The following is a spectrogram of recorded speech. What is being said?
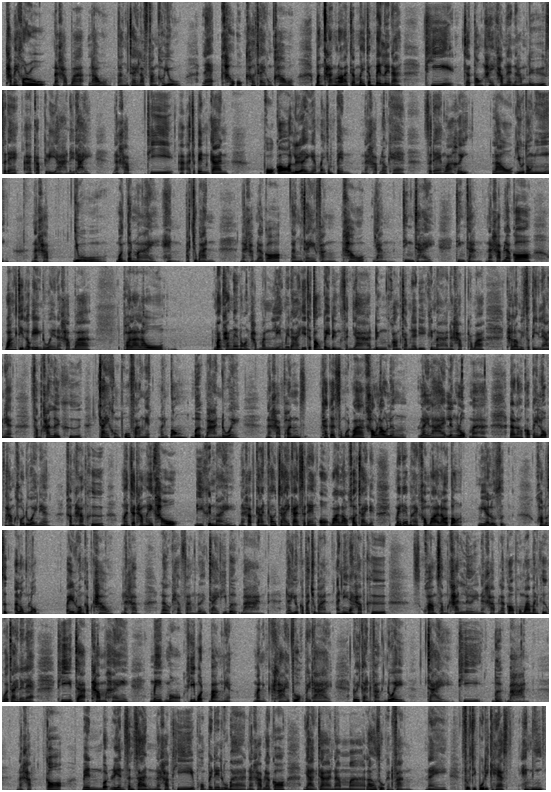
ทำให้เขารู้นะครับว่าเราตั้งใจรับฟังเขาอยู่ และเข้าอกเข้าใจของเขา บางครั้งเราอาจจะไม่จำเป็นเลยนะ ที่จะต้องให้คำแนะนำหรือแสดงอากับกิริยาใด ๆนะครับ ที่อาจจะเป็นการ โผกอหรืออะไรเงี้ยไม่จำเป็นนะครับ เราแค่แสดงว่าเฮ้ยเราอยู่ตรงนี้นะครับ อยู่บนต้นไม้แห่งปัจจุบันนะครับ แล้วก็ตั้งใจฟังเขาอย่างจริงใจจริงจังนะครับ แล้วก็วางจิตเราเองด้วยนะครับว่าพอเราบางครั้งแน่นอนครับ มันเลี่ยงไม่ได้ที่จะต้องไปดึงสัญญาดึงความจำในอดีตขึ้นมานะครับ แต่ว่าถ้าเรามีสติแล้วเนี่ยสำคัญเลยคือใจของผู้ฟังเนี่ยมันต้องเบิกบานด้วยนะครับ เพราะ ถ้าเกิดสมมติว่าเขาเล่าเรื่องร้ายๆ เรื่องลบมา แล้วเราก็ไปลบตามเขาด้วยเนี่ยคำถามคือมันจะทำให้เขาดีขึ้นไหมนะครับ การเข้าใจการแสดงออกว่าเราเข้าใจเนี่ย ไม่ได้หมายความว่าเราต้องมีรู้สึกความรู้สึกอารมณ์ลบไปร่วมกับเขานะครับ เราแค่ฟังด้วยใจที่เบิกบาน แล้วอยู่กับปัจจุบัน อันนี้นะครับคือความสำคัญเลยนะครับ แล้วก็ผมว่ามันคือหัวใจเลยแหละ ที่จะทำให้เมฆหมอกที่บดบังเนี่ยมันคลายตัวออกไปได้ ด้วยการฟังด้วย ใจที่เบิกบานนะครับ ก็เป็นบทเรียนสั้นๆนะครับ ที่ผมไปเรียนรู้มานะครับ แล้วก็อยากจะนำมาเล่าสู่กันฟังในสุจิบุรีแคสแห่งนี้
